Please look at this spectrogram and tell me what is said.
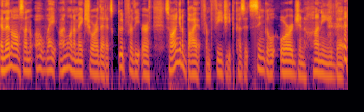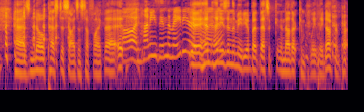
And then all of a sudden, oh, wait, I want to make sure that it's good for the earth. So I'm going to buy it from Fiji because it's single origin honey that has no pesticides and stuff like that. It- Oh, and honey's in the media. yeah, hen- honey's eh? in the media, but that's another completely different. Pro-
